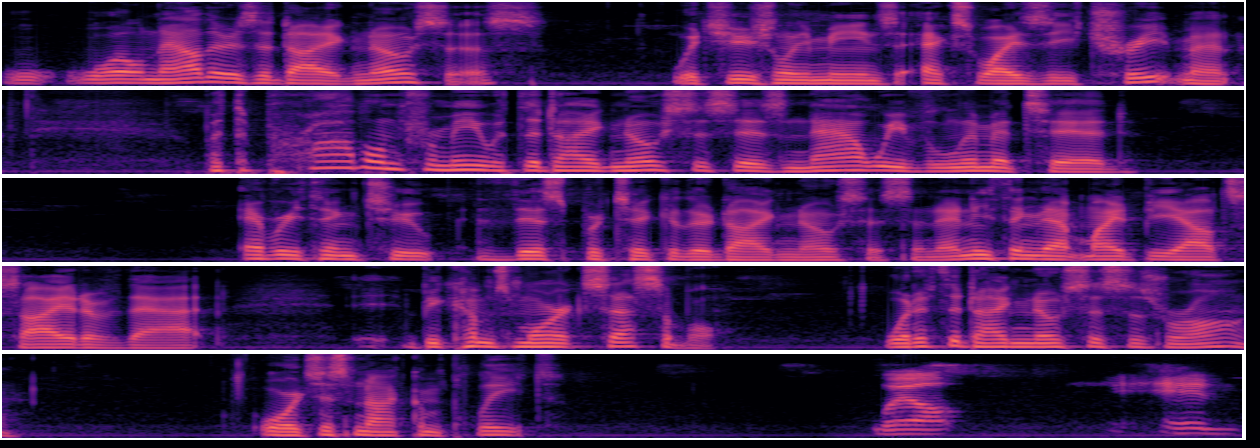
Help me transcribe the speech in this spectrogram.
Well, now there's a diagnosis, which usually means XYZ treatment. But the problem for me with the diagnosis is now we've limited everything to this particular diagnosis, and anything that might be outside of that becomes more accessible. What if the diagnosis is wrong or just not complete? Well, and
